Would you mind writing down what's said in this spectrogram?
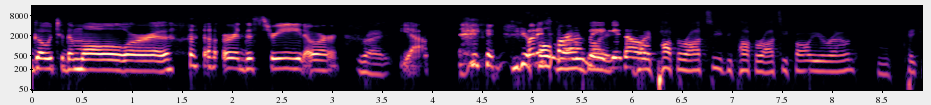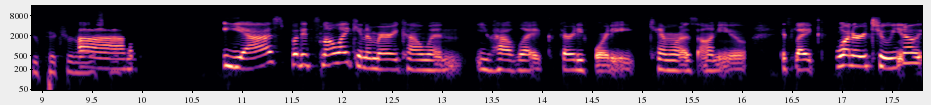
go to the mall or or the street or right. Yeah. You get but it's part of by, you know. By paparazzi, do paparazzi follow you around and take your picture and all uh, Yes, but it's not like in America when you have like 30, 40 cameras on you. It's like one or two. You know,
